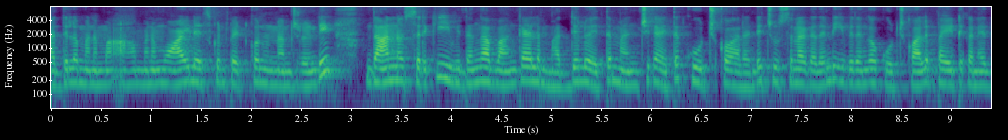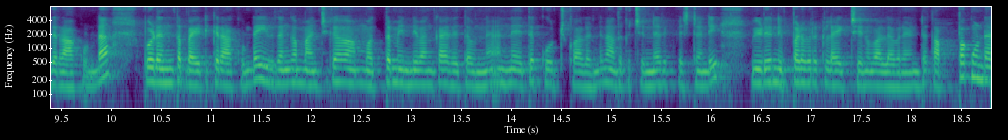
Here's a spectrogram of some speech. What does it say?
మధ్యలో మనం మనం ఆయిల్ వేసుకొని పెట్టుకొని ఉన్నాం చూడండి. దాన్ని వచ్చేసరికి ఈ విధంగా వంకాయల మధ్యలో అయితే మంచిగా అయితే కూర్చుకోవాలండి. చూస్తున్నారు కదండి ఈ విధంగా కూర్చుకోవాలి. బయటకు అనేది రాకుండా పొడంతా బయటికి రాకుండా ఈ విధంగా మంచిగా మొత్తం ఎన్ని వంకాయలు అయితే ఉన్నాయి అన్నీ అయితే కూర్చుకోవాలండి. నాదొక చిన్న రిక్వెస్ట్ అండి. వీడియోని ఇప్పటివరకు లైక్ చేయని వాళ్ళు ఎవరంటే తప్పకుండా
